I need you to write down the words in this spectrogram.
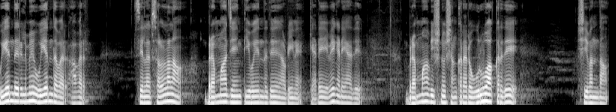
உயர்ந்தரிலுமே உயர்ந்தவர் அவர். சிலர் சொல்லலாம் பிரம்மா ஜெயந்தி உயர்ந்தது அப்படின்னு. கிடையவே கிடையாது. பிரம்மா விஷ்ணு சங்கரரை உருவாக்குறதே சிவன் தான்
